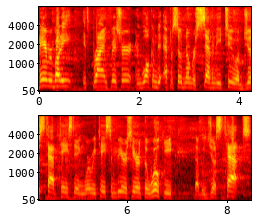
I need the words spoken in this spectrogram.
Hey everybody, it's Brian Fisher, and welcome to episode number 72 of Just Tapped Tasting, where we taste some beers here at the Wilky that we just tapped.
